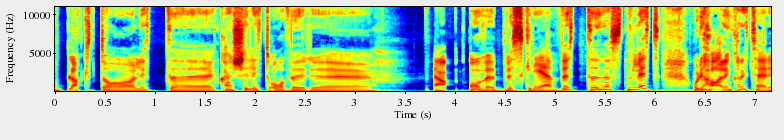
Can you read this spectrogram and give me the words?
opplagt og litt eh, Kanskje litt over ja, overbeskrevet nesten litt. Hvor de har en karakter,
